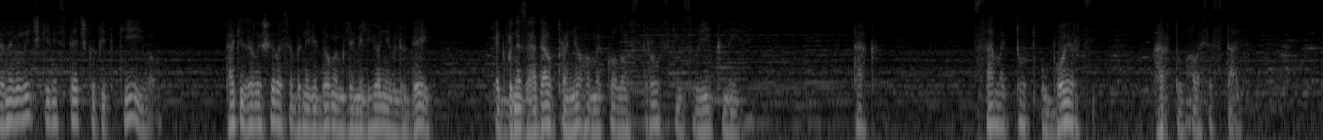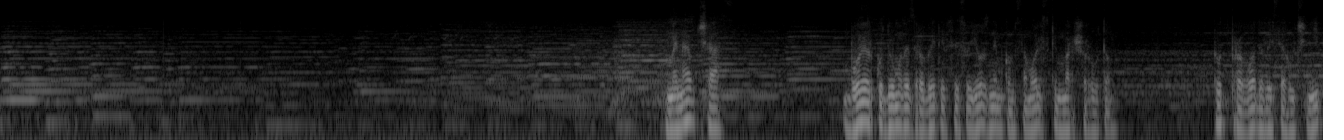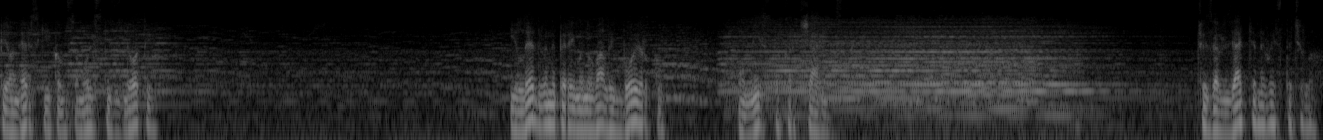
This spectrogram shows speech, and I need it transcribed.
Це невеличке містечко під Києвом так і залишилося б невідомим для мільйонів людей, якби не згадав про нього Микола Островський у своїй книзі. Так, саме тут, у Боярці, гартувалася сталь. Минав час. Боярку думали зробити всесоюзним комсомольським маршрутом. Тут проводилися гучні піонерські і комсомольські зльоти. І ледве не перейменували Боярку у місто Харчанівськ. Чи завзяття не вистачило?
